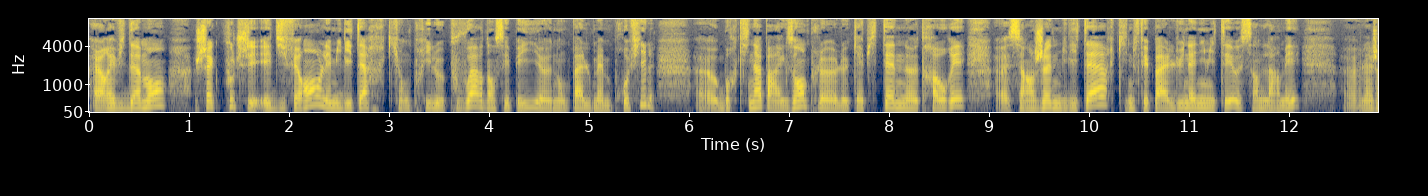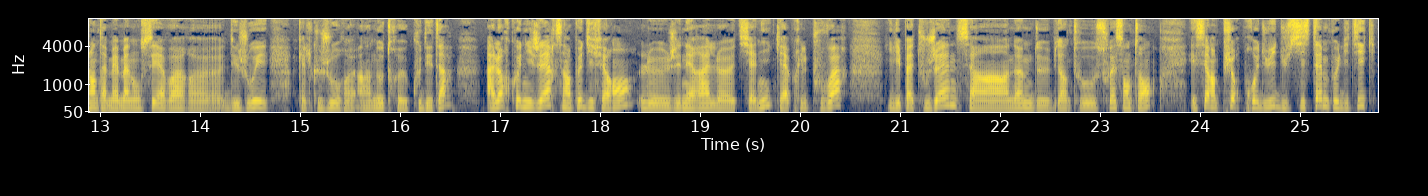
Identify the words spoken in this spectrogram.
Alors évidemment, chaque putsch est, différent. Les militaires qui ont pris le pouvoir dans ces pays n'ont pas le même profil. Au Burkina, par exemple, le capitaine Traoré, c'est un jeune militaire qui ne fait pas l'unanimité au sein de l'armée. La junte a même annoncé avoir déjoué quelques jours un autre coup d'État. Alors qu'au Niger, c'est un peu différent. Le général Tiani, qui a pris le pouvoir, il n'est pas tout jeune, c'est un homme de bientôt 60 ans, et c'est un pur produit du système politique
